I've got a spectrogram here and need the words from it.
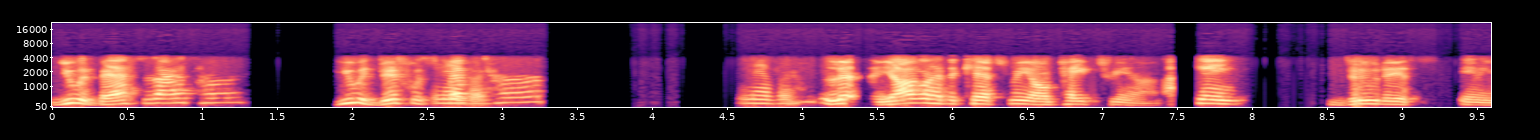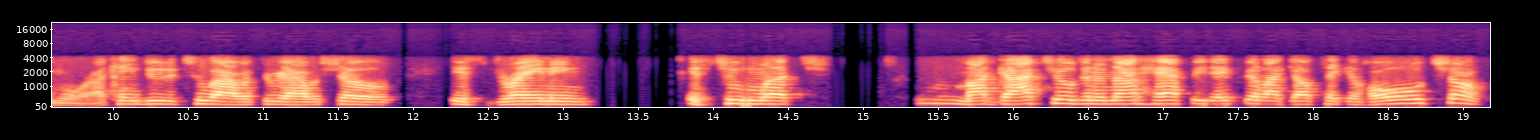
You would bastardize her. You would disrespect Never. her. never Listen, y'all gonna have to catch me on Patreon. I can't do this anymore. I can't do the two-hour, three-hour shows. It's draining. It's too much. My godchildren are not happy. They feel like y'all taking whole chunks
